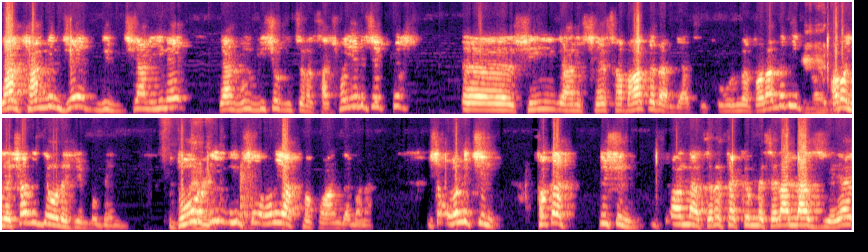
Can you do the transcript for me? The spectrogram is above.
Yani kendimce yani yine yani bu birçok insana saçma gelecektir. Ee, şeyi yani şey sabaha kadar gelsin uğruna falan da değil. Aynen. Ama yaşam ideolojim bu benim. Doğru Evet. bildiğim şey onu yapmak o anda bana. İşte onun için fakat düşün ondan sonra takım mesela Lazio'ya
